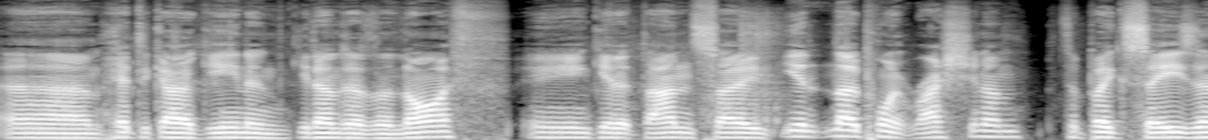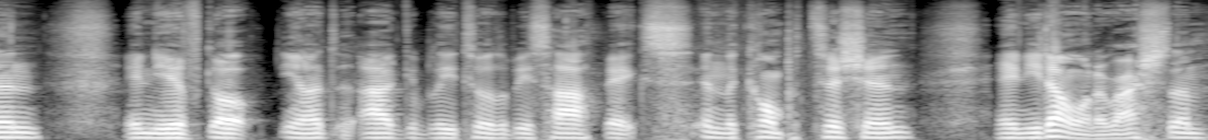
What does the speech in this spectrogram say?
Um, had to go again and get under the knife and get it done. So, you know, no point rushing him. It's a big season, and you've got, you know, arguably two of the best halfbacks in the competition, and you don't want to rush them.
